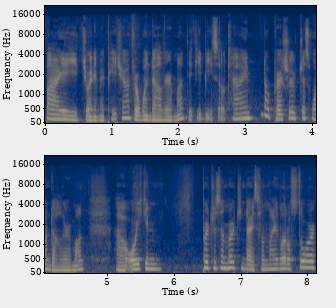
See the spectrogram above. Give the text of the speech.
by joining my Patreon for $1 a month if you'd be so kind. No pressure, just $1 a month. Uh, or you can purchase some merchandise from my little store.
